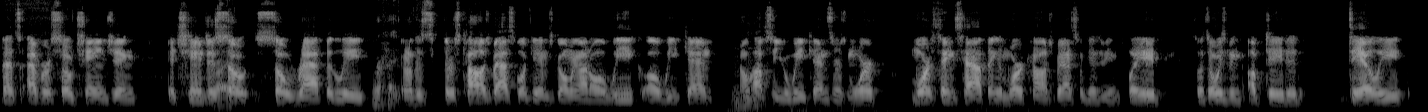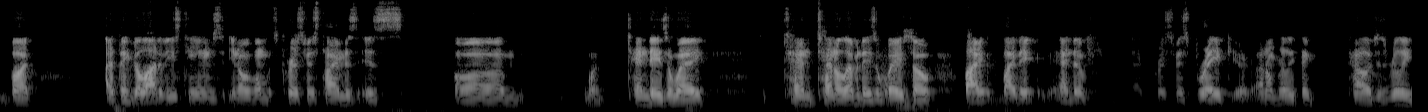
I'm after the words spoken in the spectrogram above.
that's ever so changing. It changes right. so so rapidly. Right. You know, there's there's college basketball games going on all week, all weekend. Mm-hmm. You know, mm-hmm. obviously your weekends, there's more more things happening and more college basketball games being played. So it's always being updated daily. But I think a lot of these teams, you know, almost Christmas time is is um what ten days away, 10, 10 11 days away. So by by the end of that Christmas break, I don't really think colleges really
